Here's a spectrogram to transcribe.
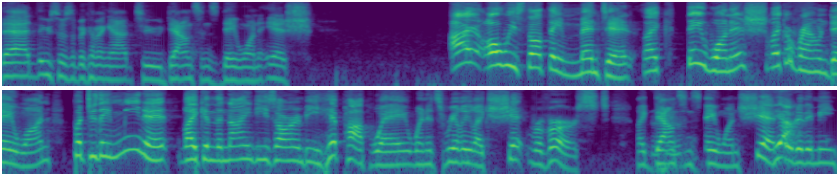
That the Usos have been coming out to down since day one ish. I always thought they meant it like day one ish, like around day one. But do they mean it like in the '90s R&B hip hop way when it's really like shit reversed, like down Mhm. since day one shit, Yeah. or do they mean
